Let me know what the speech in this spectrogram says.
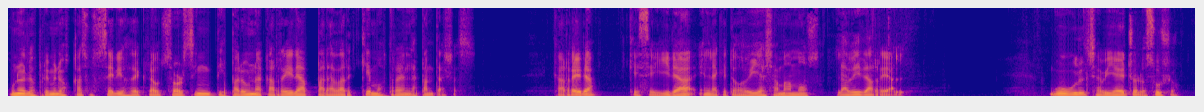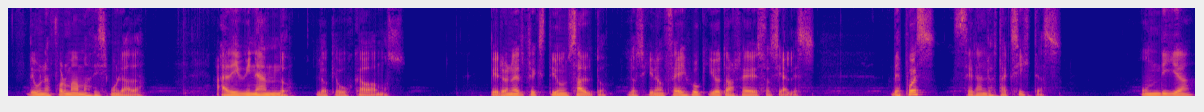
Uno de los primeros casos serios de crowdsourcing disparó una carrera para ver qué mostrar en las pantallas. Carrera que seguirá en la que todavía llamamos la vida real. Google ya había hecho lo suyo, de una forma más disimulada adivinando lo que buscábamos. Pero Netflix dio un salto, lo siguieron Facebook y otras redes sociales. Después serán los taxistas. Un día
